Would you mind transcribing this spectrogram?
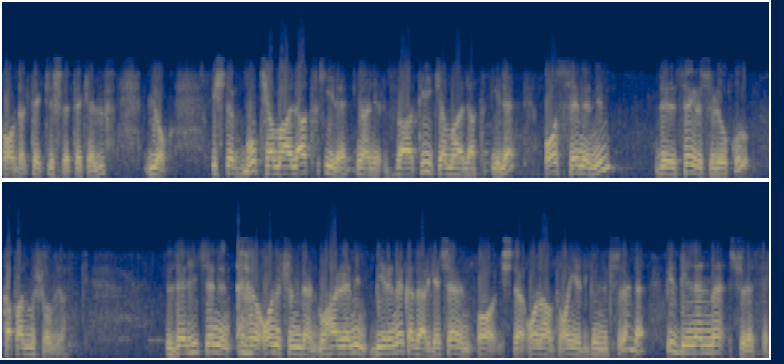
orada teklif ve tekellüf yok. İşte bu kemalat ile yani zati kemalat ile o senenin e, seyri sülûku kapanmış oluyor. Zelhicce'nin 13'ünden Muharrem'in birine kadar geçen o işte 16-17 günlük sürede bir dinlenme süresi,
